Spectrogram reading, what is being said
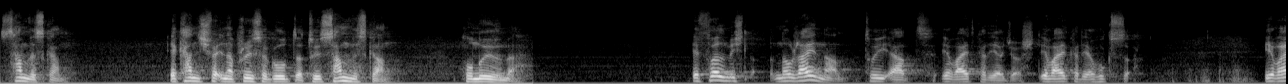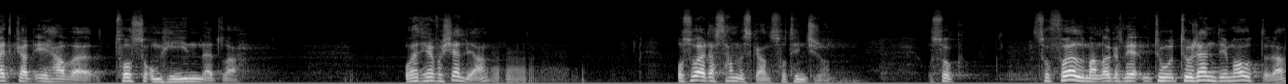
samviskan jeg kan ikke være inna prysa god at du samviskan hun nøyver med. jeg føler meg nå regnan tog at jeg vet hva det har gjort. jeg vet hva det har hukset. jeg vet hva jeg har tås om hin eller og det er forskjellig, ja. og så er det samviskan så tinger hun og så så føler man lagas mer to, to rende i måter da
